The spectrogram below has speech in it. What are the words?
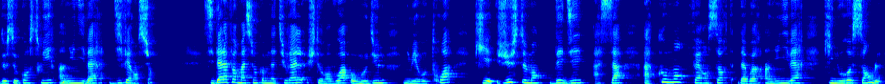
de se construire un univers différenciant. Si tu as la formation comme naturelle, je te renvoie au module numéro 3 qui est justement dédié à ça, à comment faire en sorte d'avoir un univers qui nous ressemble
